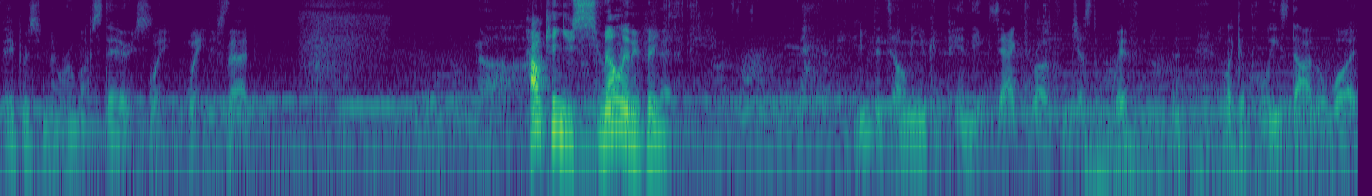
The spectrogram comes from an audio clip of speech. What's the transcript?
Vapors from the room upstairs. Wait, wait, is that... How can you smell anything? Mean to tell me you can pin the exact drug from just a whiff? like a police dog or what?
